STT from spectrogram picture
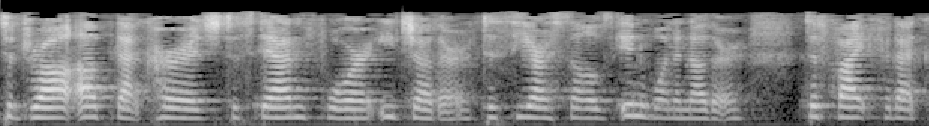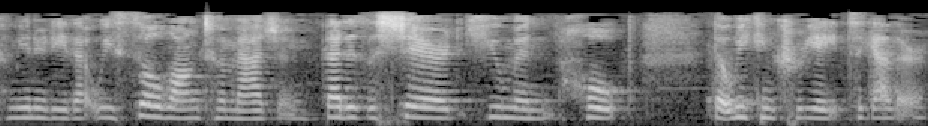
to draw up that courage to stand for each other, to see ourselves in one another, to fight for that community that we so long to imagine. That is a shared human hope that we can create together.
